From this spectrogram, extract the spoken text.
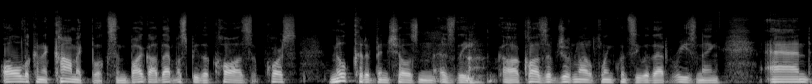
all looking at comic books. And by God, that must be the cause." Of course, milk could have been chosen as the uh, cause of juvenile delinquency with that reasoning, and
